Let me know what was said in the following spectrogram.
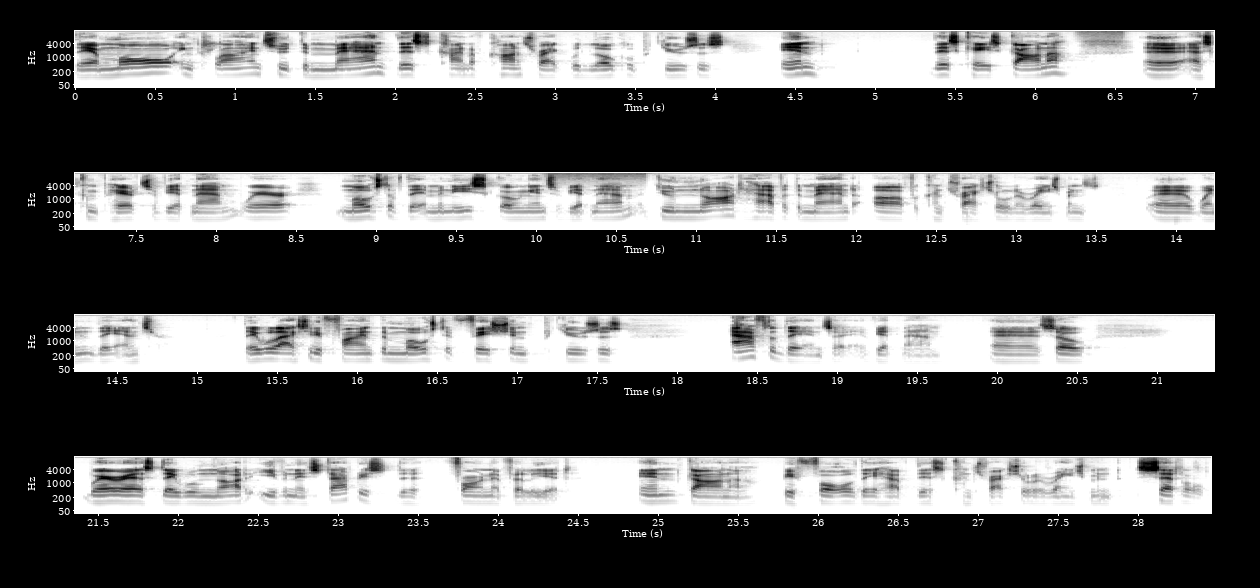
They are more inclined to demand this kind of contract with local producers in this case Ghana, uh, as compared to Vietnam, where most of the MNEs going into Vietnam do not have a demand of a contractual arrangements uh, when they enter. They will actually find the most efficient producers after they enter Vietnam. Uh, so, whereas they will not even establish the foreign affiliate in Ghana before they have this contractual arrangement settled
